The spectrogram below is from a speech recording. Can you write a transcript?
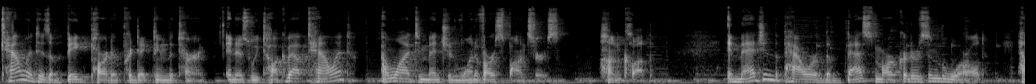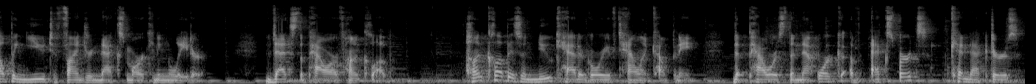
Talent is a big part of predicting the turn. And as we talk about talent, I wanted to mention one of our sponsors, Hunt Club. Imagine the power of the best marketers in the world helping you to find your next marketing leader. That's the power of Hunt Club. Hunt Club is a new category of talent company that powers the network of experts, connectors,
